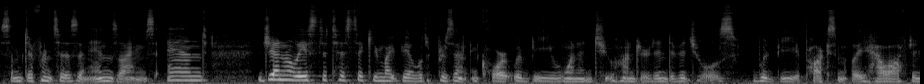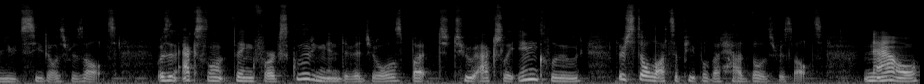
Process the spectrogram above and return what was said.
some differences in enzymes. And generally, a statistic you might be able to present in court would be 1 in 200 individuals, would be approximately how often you'd see those results. It was an excellent thing for excluding individuals, but to actually include, there's still lots of people that had those results. Now,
